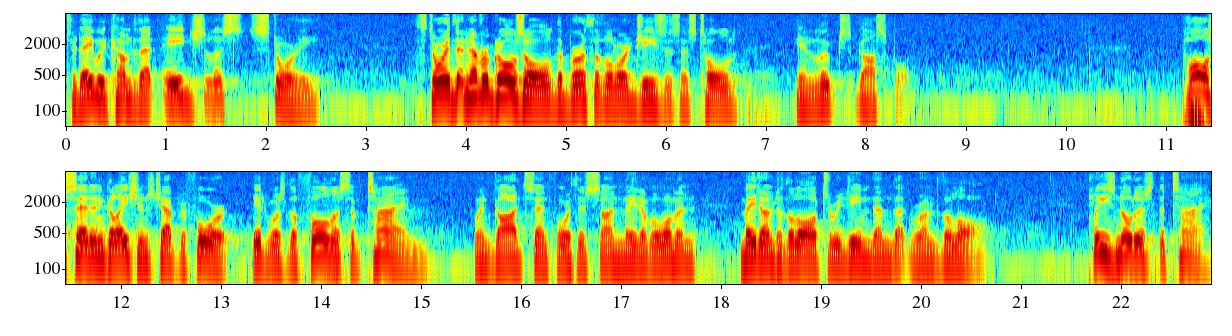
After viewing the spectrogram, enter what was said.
Today we come to that ageless story, story that never grows old, the birth of the Lord Jesus as told in Luke's gospel. Paul said in Galatians chapter 4, it was the fullness of time when God sent forth his Son, made of a woman, made unto the law to redeem them that were under the law. Please notice the time.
